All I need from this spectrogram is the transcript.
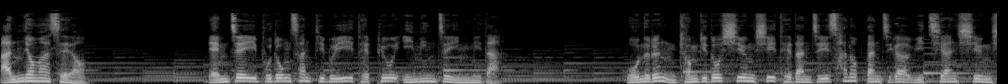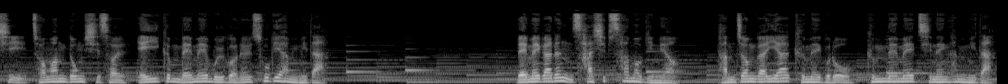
안녕하세요. MJ 부동산 TV 대표 이민재입니다. 오늘은 경기도 시흥시 대단지 산업단지가 위치한 시흥시 정왕동 시설 A급 매매 물건을 소개합니다. 매매가는 43억이며 감정가 이하 금액으로 급매매 진행합니다.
